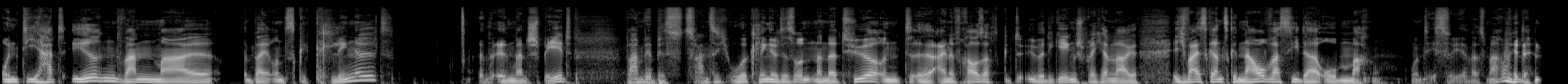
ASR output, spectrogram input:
Und die hat irgendwann mal bei uns geklingelt, irgendwann spät. Waren wir bis 20 Uhr, klingelt es unten an der Tür und äh, eine Frau sagt über die Gegensprechanlage, ich weiß ganz genau, was Sie da oben machen. Und ich so, ja, was machen wir denn?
